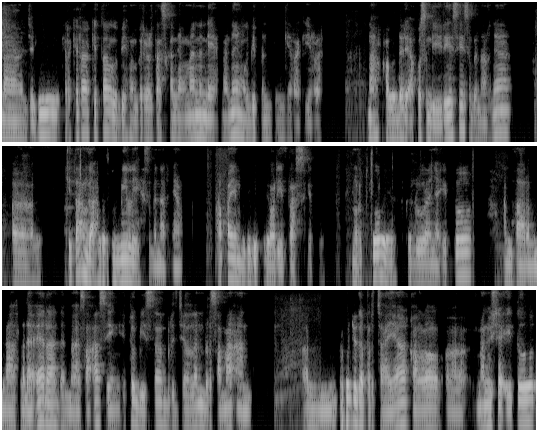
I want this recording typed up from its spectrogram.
Nah, jadi kira-kira kita lebih memprioritaskan yang mana nih? Mana yang lebih penting kira-kira? Nah, kalau dari aku sendiri sih sebenarnya uh, kita nggak harus memilih sebenarnya apa yang menjadi prioritas gitu. Menurutku ya, keduanya itu antara bahasa daerah dan bahasa asing itu bisa berjalan bersamaan. Um, aku juga percaya kalau uh, manusia itu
